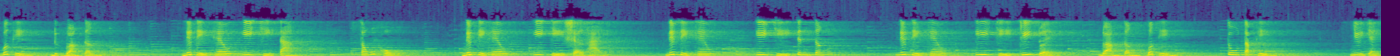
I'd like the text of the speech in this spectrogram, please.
bất thiện được đoạn tận. Nếu tỳ kheo y chỉ tàm, xấu khổ. Nếu tỳ kheo y chỉ sợ hãi. Nếu tỳ kheo y chỉ tinh tấn. Nếu tỳ kheo y chỉ trí tuệ, đoạn tận bất thiện tu tập thiện như vậy,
